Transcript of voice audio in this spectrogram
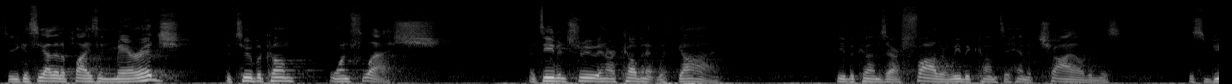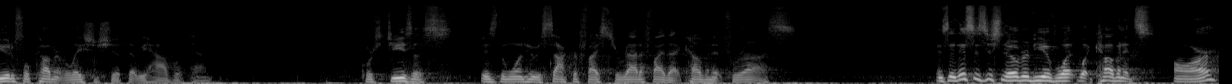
So, you can see how that applies in marriage. The two become one flesh. It's even true in our covenant with God. He becomes our Father, and we become to Him a child in this, this beautiful covenant relationship that we have with Him. Of course, Jesus is the one who is sacrificed to ratify that covenant for us. And so, this is just an overview of what, what covenants are.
